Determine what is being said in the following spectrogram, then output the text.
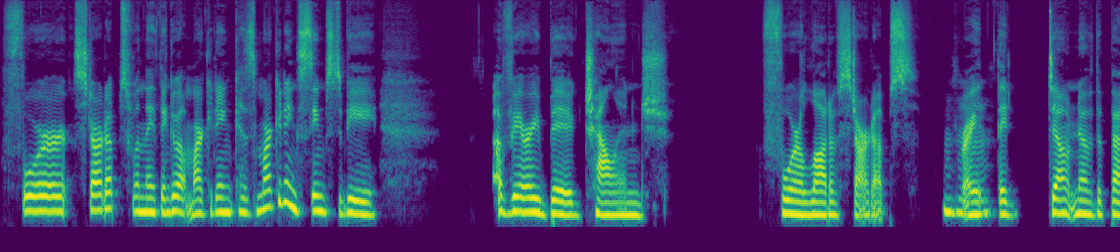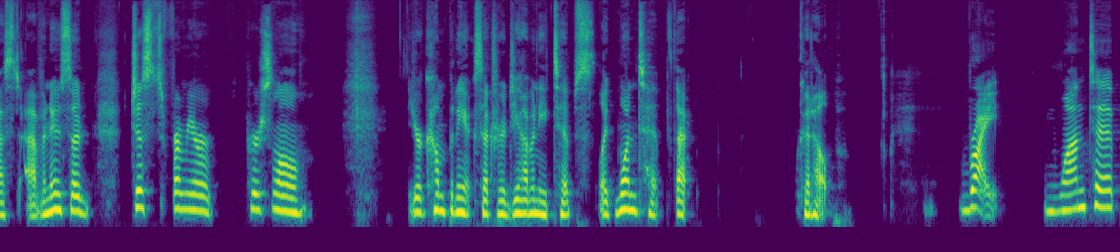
for startups when they think about marketing? Because marketing seems to be a very big challenge for a lot of startups, mm-hmm. right? They don't know the best avenue. So, just from your personal, your company, etc., do you have any tips? Like one tip that could help? Right. One tip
